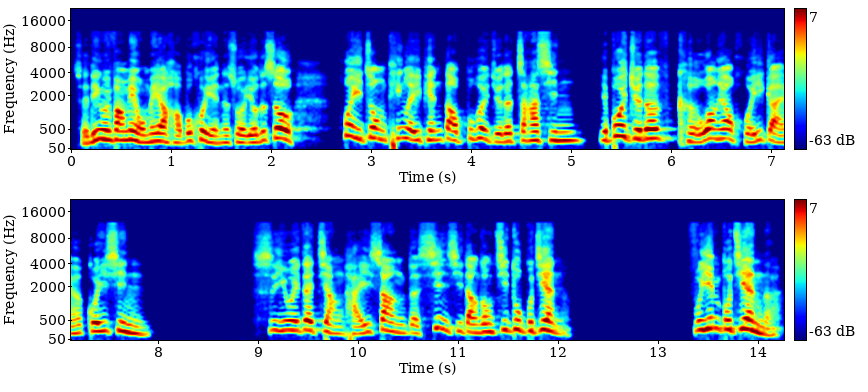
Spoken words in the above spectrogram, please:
所以另一方面，我们也要毫不讳言的说，有的时候会众听了一篇道，不会觉得扎心，也不会觉得渴望要悔改和归信，是因为在讲台上的信息当中，基督不见了，福音不见了，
